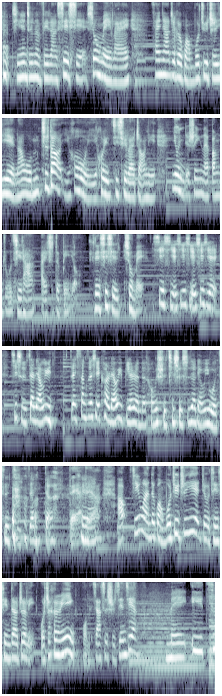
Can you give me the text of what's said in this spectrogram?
嗯，今天真的非常谢谢秀美来。参加这个广播剧之夜，然后我们知道以后我也会继续来找你，用你的声音来帮助其他癌症的病友。今天谢谢秀梅，谢谢谢谢谢谢。其实，在疗愈，在上这些课疗愈别人的同时，其实是在疗愈我自己，真的。对呀对呀。好，今晚的广播剧之夜就进行到这里，我是何云颖，我们下次时间见。每一次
